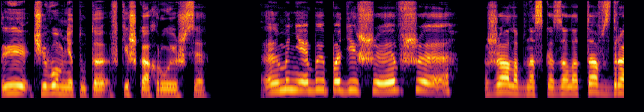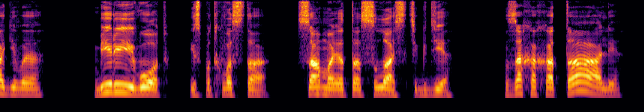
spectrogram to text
«Ты чего мне тут в кишках роешься?» «Э, «Мне бы подешевше», — жалобно сказала та, вздрагивая. «Бери вот, из-под хвоста. Самая-то сласть где?» Захохотали,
